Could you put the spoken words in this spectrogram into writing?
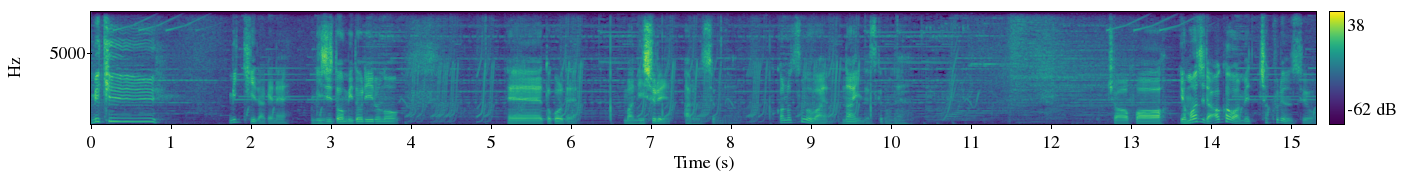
ミッキー。ミッキーだけね。虹と緑色のえー、ところでまあ2種類あるんですよね。他のツムはないんですけどね。ジャーファー。いやマジで赤はめっちゃ来るんですよ。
